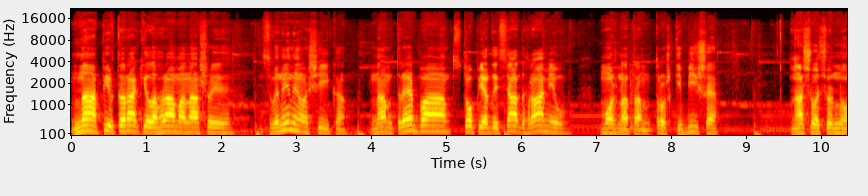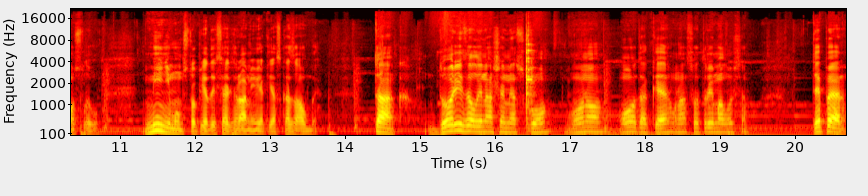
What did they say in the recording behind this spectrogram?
на півтора кілограма нашої свинини ошійка. Нам треба 150 грамів, можна там трошки більше, нашого чорносливу. Мінімум 150 грамів, як я сказав би. Так, дорізали наше м'яско. Воно отаке у нас отрималося. Тепер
